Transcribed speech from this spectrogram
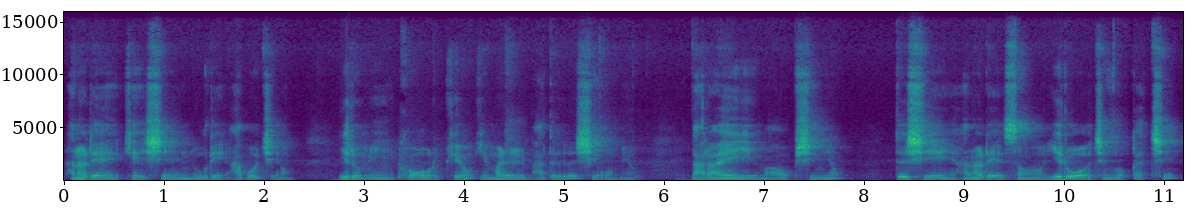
하늘에 계신 우리 아버지요 이름이 거룩히 여김을 받으시오며 나라의 임하옵시며 뜻이 하늘에서 이루어진 것 같이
